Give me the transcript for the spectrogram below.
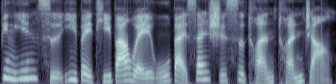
并因此亦被提拔为五百三十四团团长。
